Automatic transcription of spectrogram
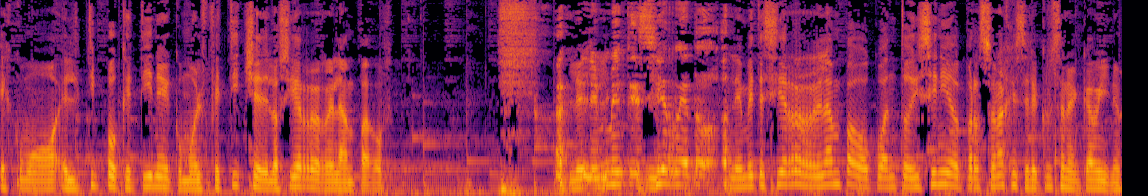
es como el tipo que tiene como el fetiche de los cierres relámpagos. Le, mete cierre a todo. Le mete cierre relámpago cuanto diseño de personaje se le cruza en el camino.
